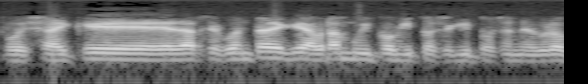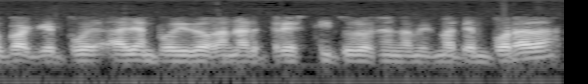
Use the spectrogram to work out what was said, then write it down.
pues hay que darse cuenta de que habrá muy poquitos equipos en Europa que hayan podido ganar tres títulos en la misma temporada.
